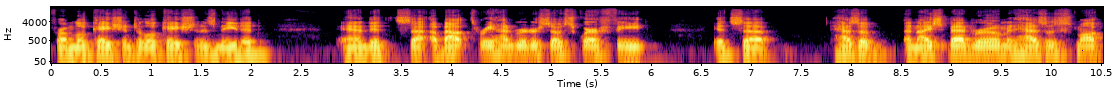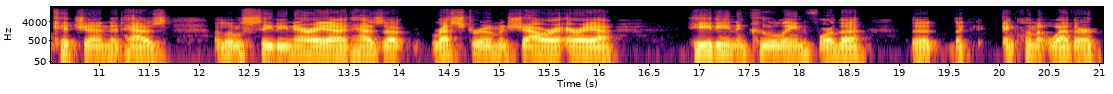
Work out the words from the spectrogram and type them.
from location to location as needed. And it's uh, about 300 or so square feet. It's uh, has a, a nice bedroom. It has a small kitchen. It has a little seating area. It has a restroom and shower area, heating and cooling for the the, the inclement weather.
